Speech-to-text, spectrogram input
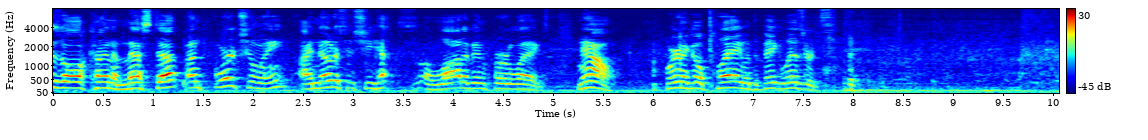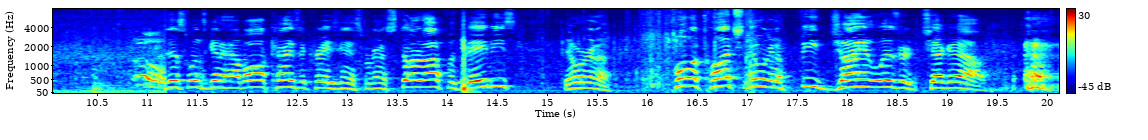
This is all kind of messed up. Unfortunately, I noticed that she has a lot of infertile eggs. Now, we're gonna go play with the big lizards. oh. This one's gonna have all kinds of craziness. We're gonna start off with babies, then we're gonna pull a clutch, and then we're gonna feed giant lizards. Check it out.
